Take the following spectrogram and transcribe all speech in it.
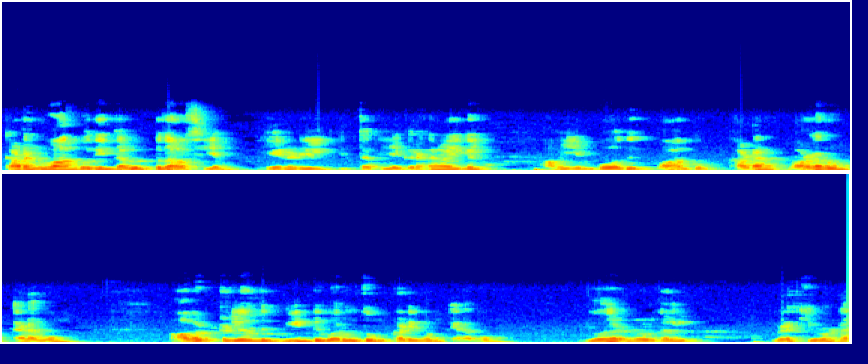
கடன் வாங்குவதை தவிர்ப்பது அவசியம். ஏனெனில் இத்தகைய கிரகநிலைகள் அமையும் போது வாங்கும் கடன் வளரும் எனவும் அவற்றிலிருந்து மீண்டு வருவதும் கடினம் எனவும் ஜோதிட நூல்கள் விளக்கியுள்ளன.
